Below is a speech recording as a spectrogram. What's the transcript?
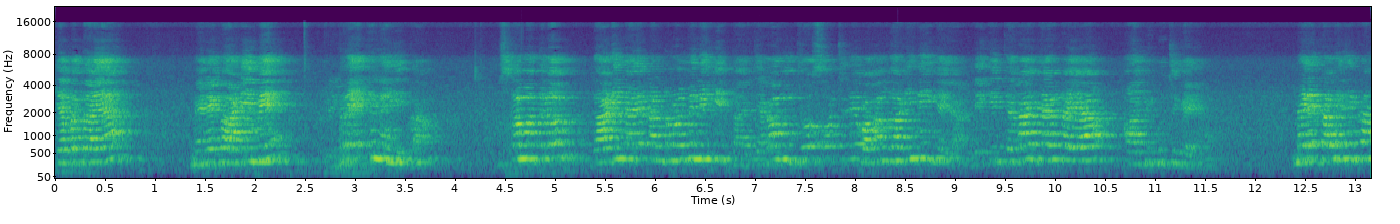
क्या बताया मेरे गाड़ी में ब्रेक नहीं था उसका मतलब गाड़ी मेरे कंट्रोल में नहीं था जगह हम जो सोच रहे वहाँ गाड़ी नहीं गया लेकिन जगह जगह गया आगे कुछ गया मेरे कहने का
